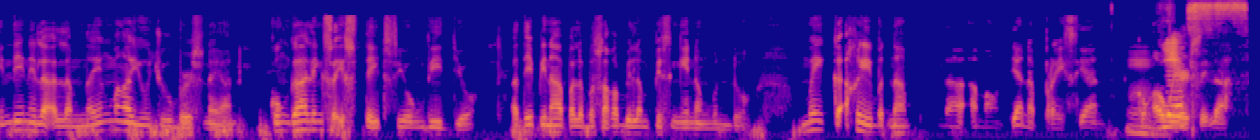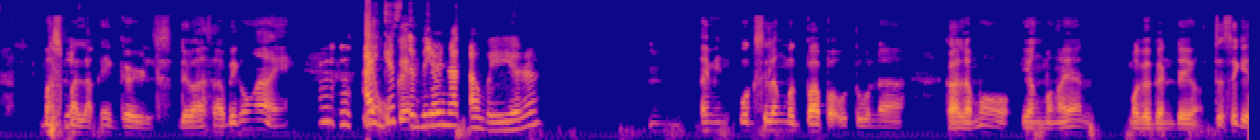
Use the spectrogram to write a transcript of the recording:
Hindi nila alam na yung mga YouTubers na yan, kung galing sa States yung video at ipinapalabas sa kabilang pisngi ng mundo, may kaakibat na na amount yan, na price yan. Mm. Kung aware yes. sila. mas malaki girls, 'di ba? Sabi ko nga eh. I guess okay. they're not aware. I mean, wag silang magpapauto na kala mo yung mga yan magaganda yung sige,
